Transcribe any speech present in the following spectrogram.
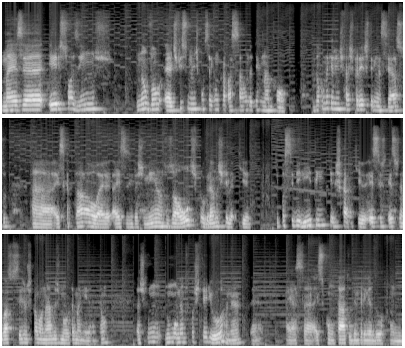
mas é, eles sozinhos não vão, é, dificilmente conseguem ultrapassar um determinado ponto. Então, como é que a gente faz para eles terem acesso a esse capital, a, a esses investimentos ou a outros programas que, que, que possibilitem que, eles, que esses, esses negócios sejam escalonados de uma outra maneira? Então, acho que um, num momento posterior, né, é, a, essa, a esse contato do empreendedor com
